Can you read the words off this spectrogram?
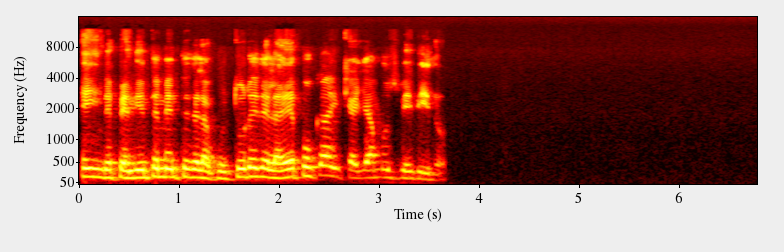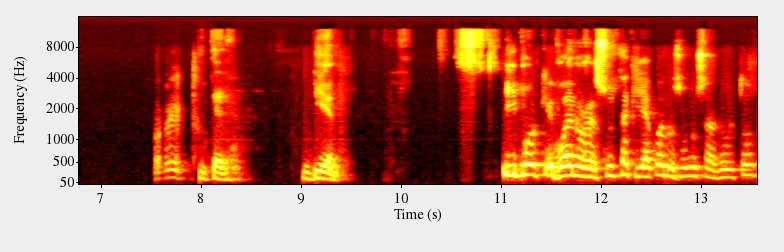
e independientemente de la cultura y de la época en que hayamos vivido. Correcto. Inter- Bien. Y porque, bueno, resulta que ya cuando somos adultos,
